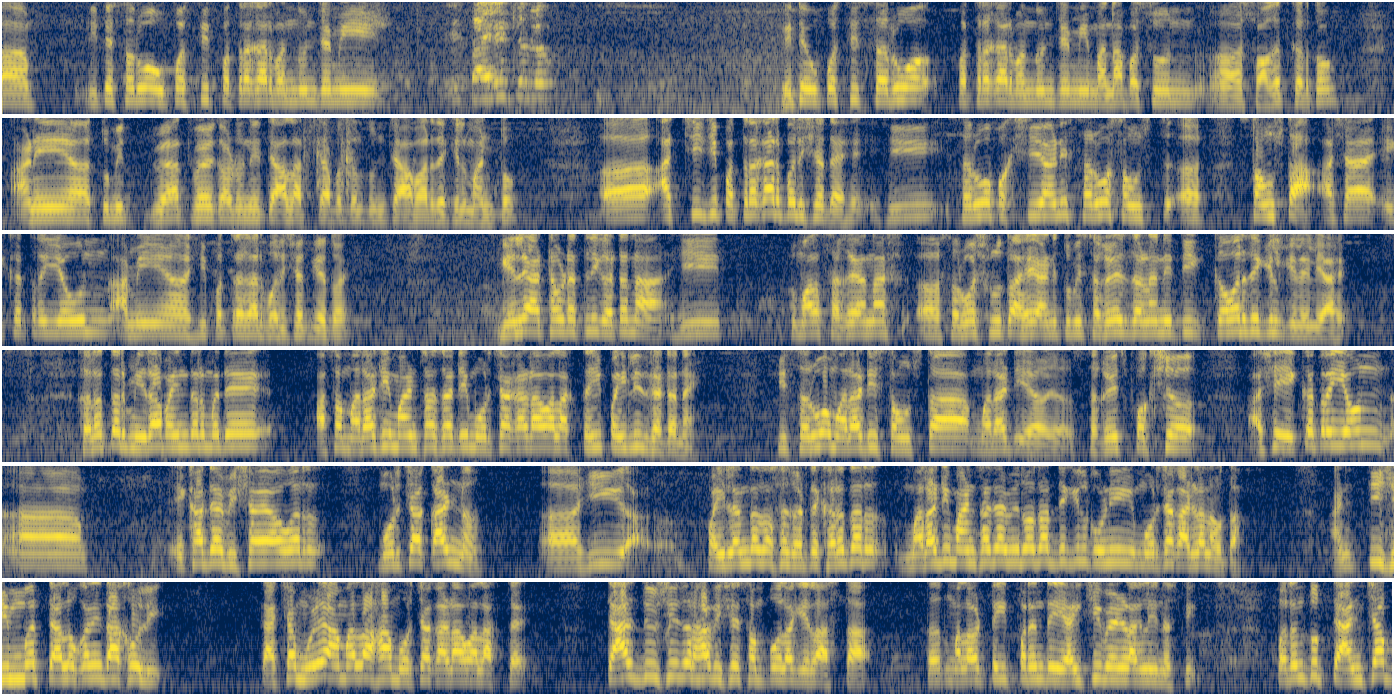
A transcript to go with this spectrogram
इथे सर्व उपस्थित पत्रकार बंधूंचे मी सायलेंस सब लोग इथे उपस्थित सर्व पत्रकार बंधूंचे मी मनापासून स्वागत करतो. आणि तुम्ही वेळात वेळ काढून इथे आलात त्याबद्दल तुमचे आभार देखील मानतो. आजची जी पत्रकार परिषद आहे ही सर्व पक्षीय आणि सर्व संस्थ संस्था अशा एकत्र येऊन आम्ही ही पत्रकार परिषद घेतो आहे गेल्या आठवड्यातली घटना ही तुम्हाला सगळ्यांना श- सर्वश्रुत आहे आणि तुम्ही सगळेच जणांनी ती कवर देखील केलेली आहे. खरं तर मीरा भाईंदरमध्ये असा मराठी माणसासाठी मोर्चा काढावा लागतं ही पहिलीच घटना आहे. की सर्व मराठी संस्था मराठी सगळेच पक्ष असे एकत्र येऊन एखाद्या विषयावर मोर्चा काढणं ही पहिल्यांदाच असं घडते खरं तर मराठी माणसाच्या विरोधात देखील कोणी मोर्चा काढला नव्हता. आणि ती हिंमत त्या लोकांनी दाखवली. त्याच्यामुळे आम्हाला हा मोर्चा काढावा लागतो आहे त्याच दिवशी जर हा विषय संपवला गेला असता तर मला वाटतं इथपर्यंत यायची वेळ लागली नसती. परंतु त्यांच्या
